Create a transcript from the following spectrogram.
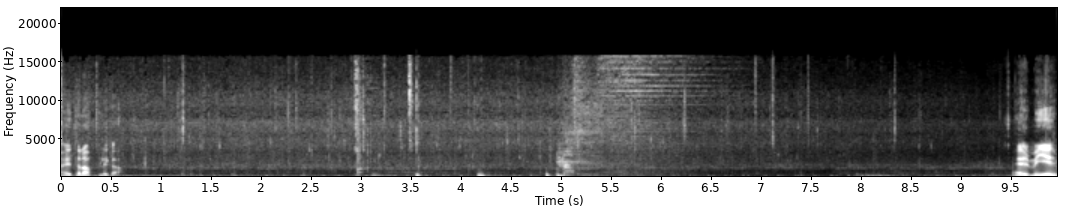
ahí te lo he explicado. El millis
